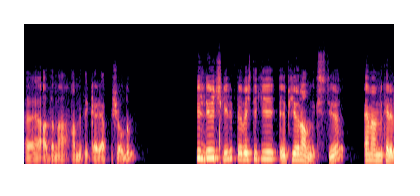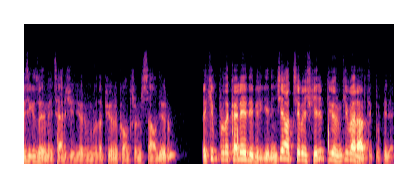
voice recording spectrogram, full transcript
e, adama hamle tekrar yapmış oldum. Fil D3 gelip B5'teki e, piyon almak istiyor. Hemen bir kale B8 oynamayı tercih ediyorum burada. Piyonu kontrolünü sağlıyorum. Rakip burada kale D1 gelince at C5 gelip diyorum ki ver artık bu fili.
